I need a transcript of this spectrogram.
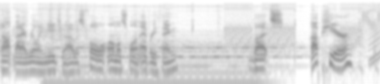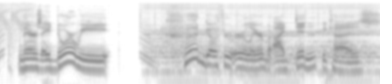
Not that I really need to. I was full, almost full on everything. But up here, there's a door we could go through earlier, but I didn't because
